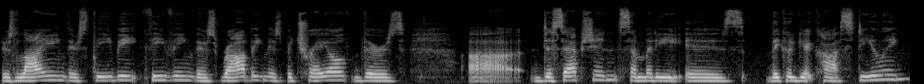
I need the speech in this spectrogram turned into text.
there's lying, there's thieving, thieving, there's robbing, there's betrayal, there's uh, deception. Somebody is, they could get caught stealing.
